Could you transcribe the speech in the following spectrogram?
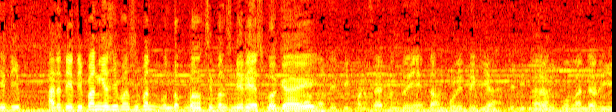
titip ada titipan nggak sih Bang Steven untuk Bang Steven sendiri ya sebagai Kalau titipan saya tentunya tahun politik ya, jadi minta Ya. dukungan dari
